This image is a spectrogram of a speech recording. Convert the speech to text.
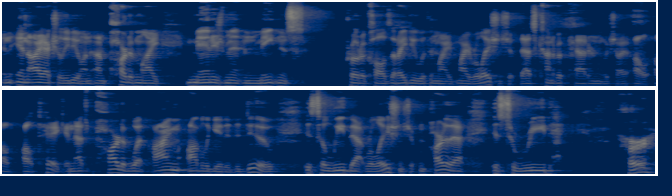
and, and I actually do. I'm part of my management and maintenance protocols that I do within my, my relationship. That's kind of a pattern which I, will I'll, I'll take. And that's part of what I'm obligated to do is to lead that relationship. And part of that is to read her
